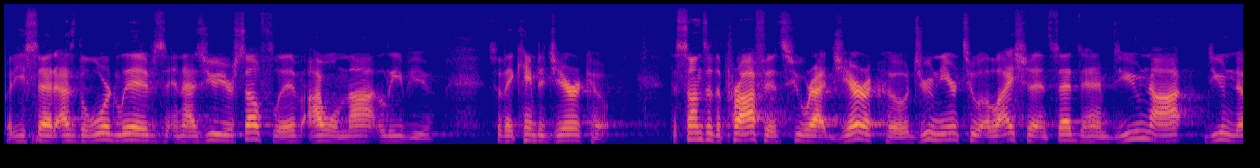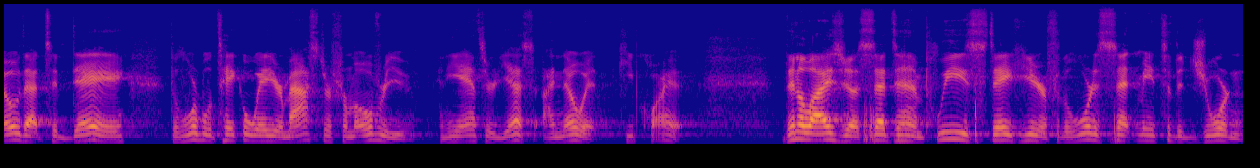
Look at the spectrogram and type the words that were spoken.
But he said, As the Lord lives and as you yourself live, I will not leave you. So they came to Jericho. The sons of the prophets who were at Jericho drew near to Elisha and said to him, Do you not do you know that today the Lord will take away your master from over you? And he answered, Yes, I know it. Keep quiet. Then Elijah said to him, Please stay here, for the Lord has sent me to the Jordan.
